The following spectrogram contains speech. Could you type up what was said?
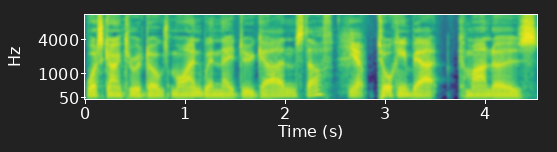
what's going through a dog's mind when they do guard and stuff. Yep. Talking about commandos,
